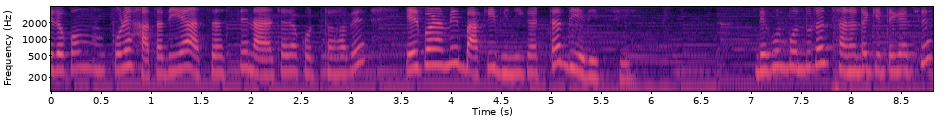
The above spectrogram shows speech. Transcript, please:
এরকম করে হাতা দিয়ে আস্তে আস্তে নাড়াচাড়া করতে হবে। এরপর আমি বাকি ভিনিগারটা দিয়ে দিচ্ছি। দেখুন বন্ধুরা, ছানাটা কেটে গেছে।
